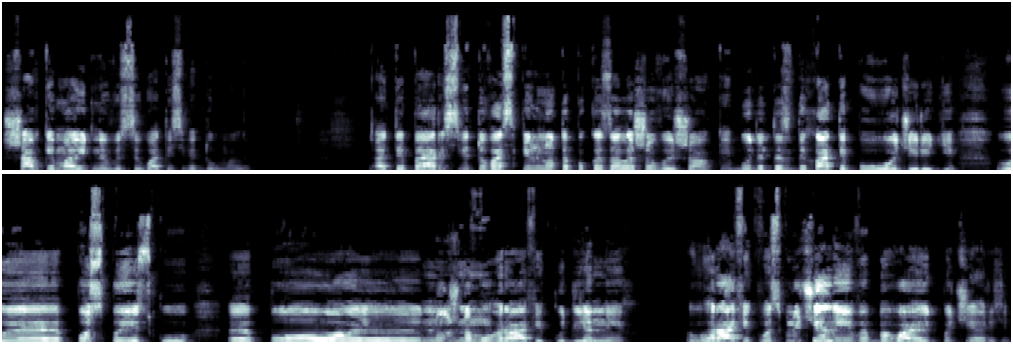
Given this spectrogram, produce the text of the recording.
Шавки мають не висуватись, ви думали. А тепер світова спільнота показала, що ви шавки, будете здихати по очереді, е, по списку, е, по е, нужному графіку для них. В графік вас включили і вибивають по черзі.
